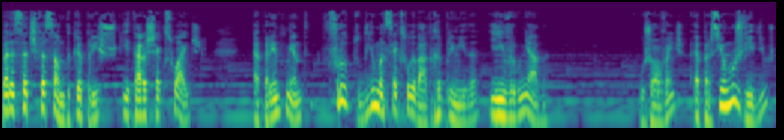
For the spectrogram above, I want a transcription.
para satisfação de caprichos e taras sexuais, aparentemente fruto de uma sexualidade reprimida e envergonhada. Os jovens apareciam nos vídeos,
